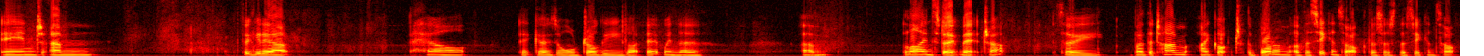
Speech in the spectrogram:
And um, figured out how it goes all joggy like that when the um, lines don't match up so by the time I got to the bottom of the second sock this is the second sock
